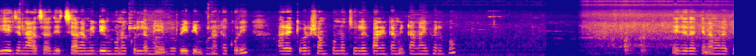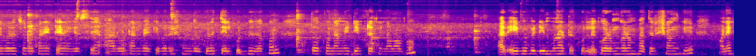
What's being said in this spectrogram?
দিয়ে যে নাড়াচাড়া দিচ্ছে, আর আমি ডিম বোনা করলে আমি এভাবেই ডিম বোনাটা করি। আর একেবারে সম্পূর্ণ ঝোলের পানিটা আমি টানাই ফেলব। এই যে দেখেন, আমার একেবারে ঝোলের পানি টেনে গেছে আরও টানবে একেবারে সুন্দর করে তেল ফুটবে যখন, তখন আমি ডিমটাকে নামাবো। আর এইভাবে ডিম বোনাটা করলে গরম গরম ভাতের সঙ্গে অনেক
